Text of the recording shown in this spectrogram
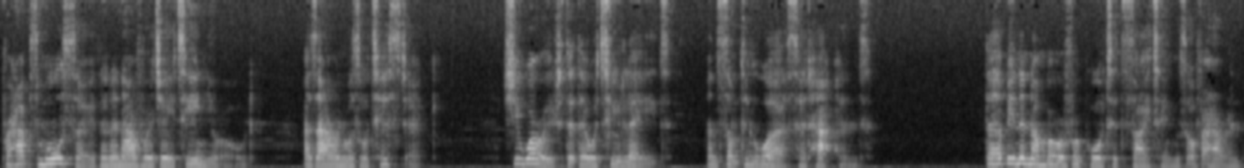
perhaps more so than an average 18 year old, as Aaron was autistic, she worried that they were too late and something worse had happened. There had been a number of reported sightings of Aaron,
